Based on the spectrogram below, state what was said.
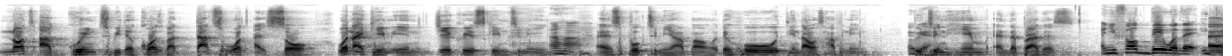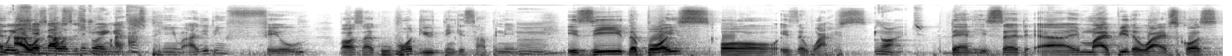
not are going to be the cause, but that's what I saw. When I came in, J. Chris came to me uh-huh. and spoke to me about the whole thing that was happening okay. between him and the brothers. And you felt they were the equation was that was destroying him, it? I asked him, I didn't feel, but I was like, what do you think is happening? Mm. Is he the boys or is the wives? Right. Then he said, uh, it might be the wives because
